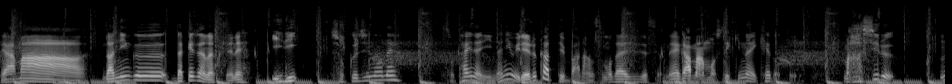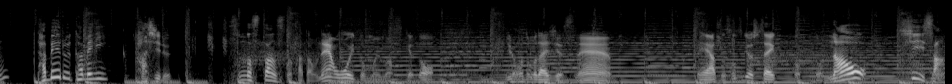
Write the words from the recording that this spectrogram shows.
いやまあランニングだけじゃなくてね入り食事のねそう体内に何を入れるかっていうバランスも大事ですよね。我慢もできないけどという、まあ、走るん？食べるために走る。そんなスタンスの方もね多いと思いますけど。両方とも大事ですね、えー、あと卒業したいことなお C さん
